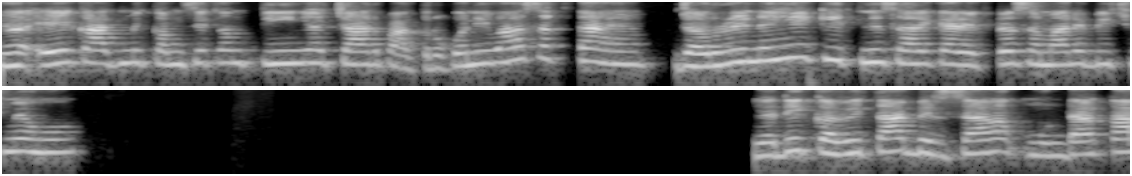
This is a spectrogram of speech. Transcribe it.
एक आदमी कम से कम तीन या चार पात्रों को निभा सकता है। ज़रूरी नहीं है कि इतने सारे कैरेक्टर्स हमारे बीच में हो। यदि कविता बिरसा मुंडा का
